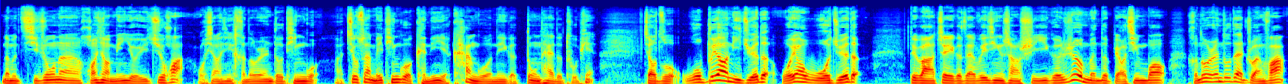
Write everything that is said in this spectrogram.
那么其中呢，黄晓明有一句话，我相信很多人都听过啊，就算没听过，肯定也看过那个动态的图片，叫做“我不要你觉得，我要我觉得”，对吧？这个在微信上是一个热门的表情包，很多人都在转发。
